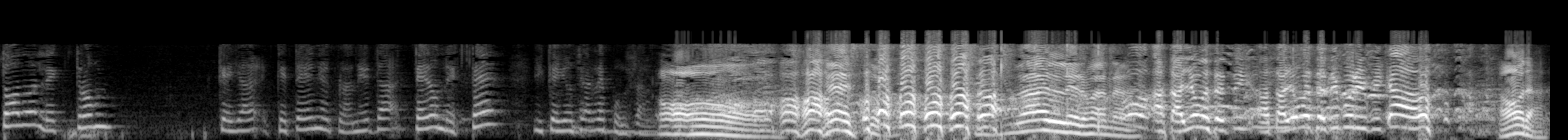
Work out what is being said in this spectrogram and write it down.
todo electrón que, ya, que esté en el planeta, esté donde esté, y que yo sea responsable. ¡Oh! ¡Eso! Dale, hermana. Oh, hasta yo me sentí, hasta yo me sentí purificado. Ahora,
